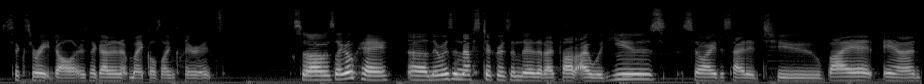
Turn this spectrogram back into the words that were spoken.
six or eight dollars. I got it at Michael's on clearance. So I was like, okay, uh, there was enough stickers in there that I thought I would use, so I decided to buy it. And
